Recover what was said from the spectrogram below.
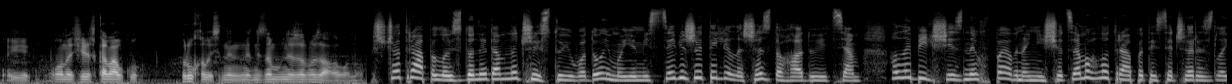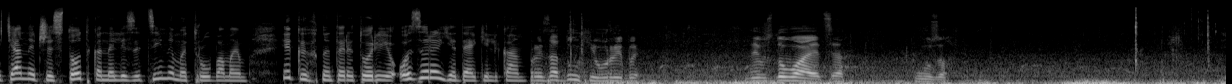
і вони через канавку рухалися, не, не, не замерзало воно. Що трапилось з донедавна чистою водоймою, місцеві жителі лише здогадуються. Але більшість з них впевнені, що це могло трапитися через злиття нечистот каналізаційними трубами, яких на території озера є декілька. При задухі у риби не вздувається пузо.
